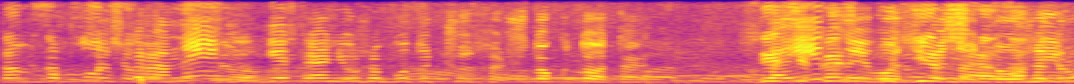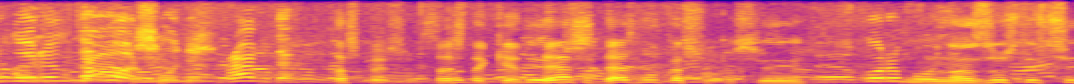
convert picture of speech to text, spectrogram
Там заблочено. стороны, если они уже будут чувствовать, что кто-то за его спиной, то уже другой разговор будет, правда? Та ж пишу, все ж таки, де ж, де ж Лукашук? Скоро будет. На зустрічі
